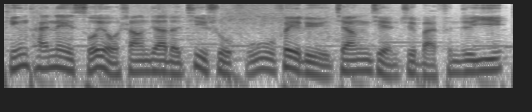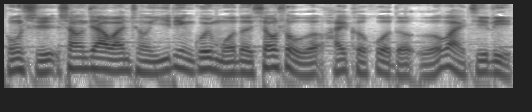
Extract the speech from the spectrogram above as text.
平台内所有商家的技术服务费率将减至百分之一。同时，商家完成一定规模的销售额还可获得额外激励。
